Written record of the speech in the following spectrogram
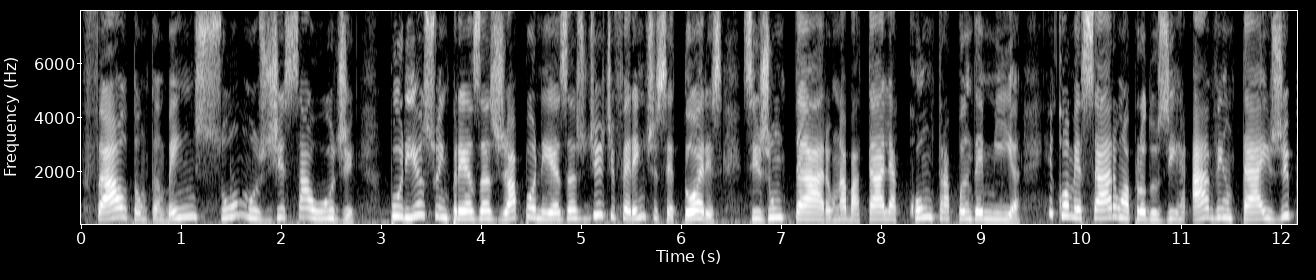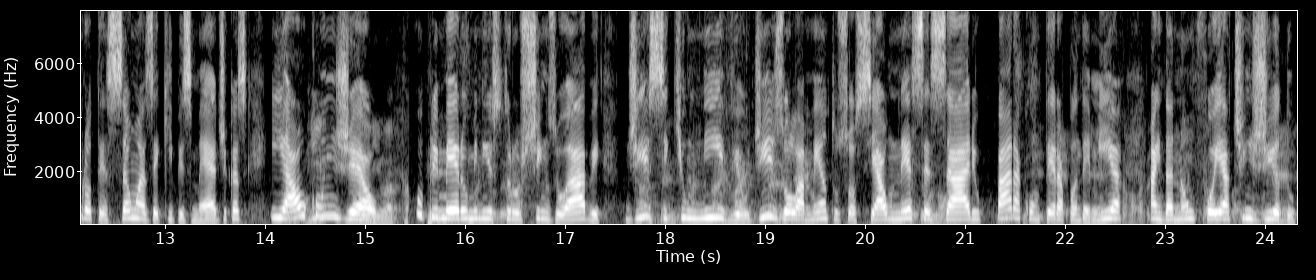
Faltam também insumos de saúde. Por isso, empresas japonesas de diferentes setores se juntaram na batalha contra a pandemia e começaram a produzir aventais de proteção às equipes médicas e álcool em gel. O primeiro-ministro Shinzo Abe disse que o nível de isolamento social necessário para conter a pandemia ainda não foi atingido,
